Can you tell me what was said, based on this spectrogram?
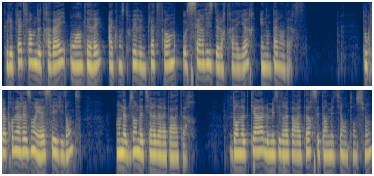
que les plateformes de travail ont intérêt à construire une plateforme au service de leurs travailleurs et non pas l'inverse. Donc la première raison est assez évidente, on a besoin d'attirer des réparateurs. Dans notre cas, le métier de réparateur, c'est un métier en tension.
